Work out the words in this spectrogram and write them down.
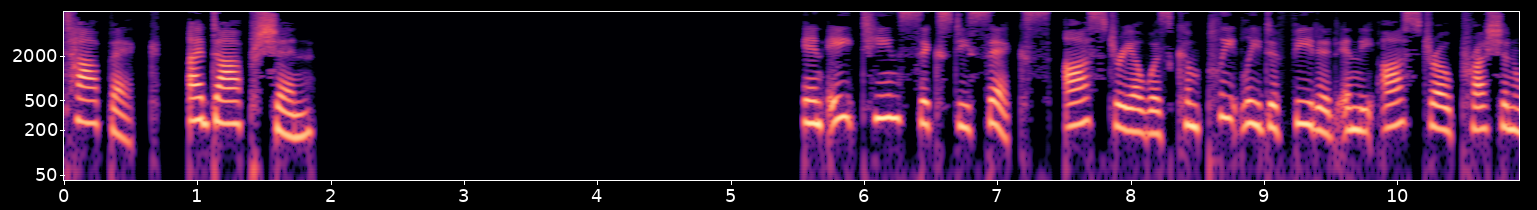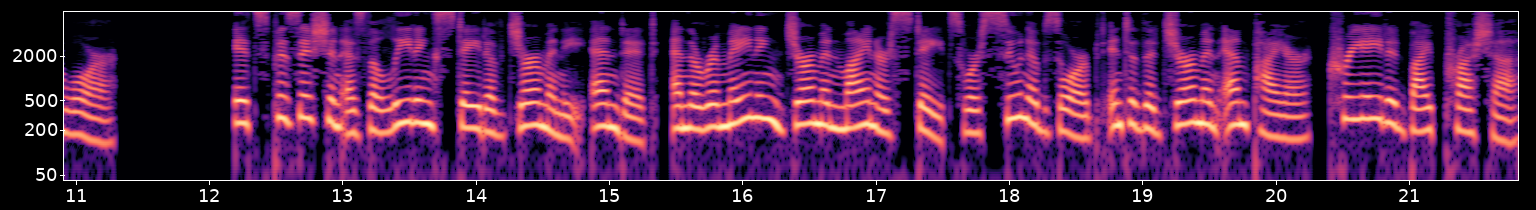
Topic: Adoption In 1866, Austria was completely defeated in the Austro-Prussian War. Its position as the leading state of Germany ended, and the remaining German minor states were soon absorbed into the German Empire, created by Prussia.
